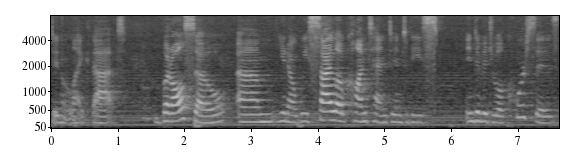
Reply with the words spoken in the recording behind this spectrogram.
didn't like that but also, um, you know, we silo content into these individual courses,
